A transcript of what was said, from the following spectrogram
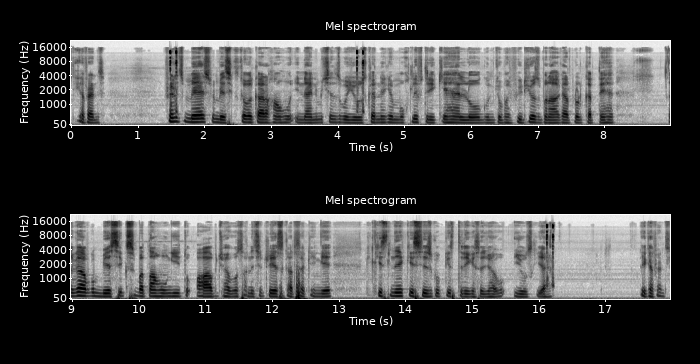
ٹھیک ہے فرینڈز؟ فرینڈز، میں اس میں بیسکس کور کر رہا ہوں۔ ان اینیمیشنز کو یوز کرنے کے مختلف طریقے ہیں۔ لوگ ان کے اوپر ویڈیوز بنا کر اپلوڈ کرتے ہیں۔ اگر آپ کو بیسکس پتا ہوں گی تو آپ جو ہے وہ آسانی سے ٹریس کر سکیں گے کہ کس نے کس چیز کو کس طریقے سے جو ہے وہ یوز کیا ہے۔ ٹھیک ہے فرینڈز؟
